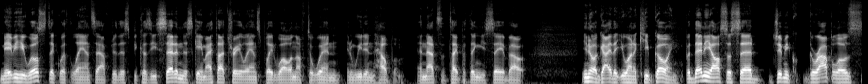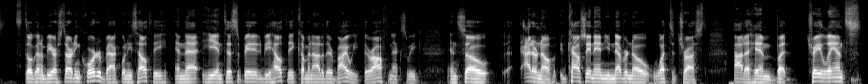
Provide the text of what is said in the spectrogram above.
maybe he will stick with Lance after this because he said in this game, I thought Trey Lance played well enough to win and we didn't help him. And that's the type of thing you say about, you know, a guy that you want to keep going. But then he also said Jimmy Garoppolo's still going to be our starting quarterback when he's healthy and that he anticipated to be healthy coming out of their bye week. They're off next week. And so I don't know. Kyle Shanahan, you never know what to trust out of him. But Trey Lance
